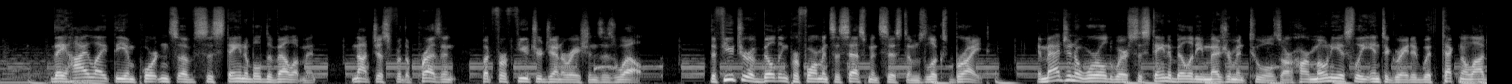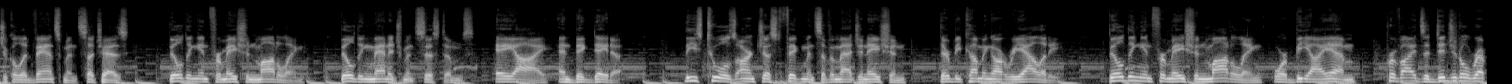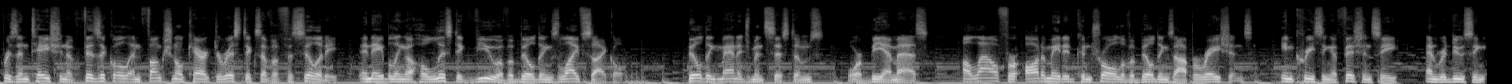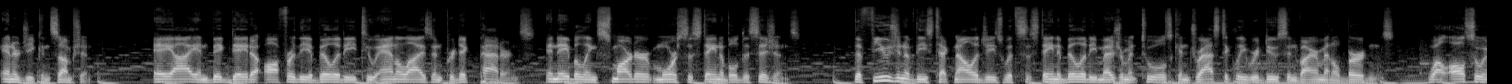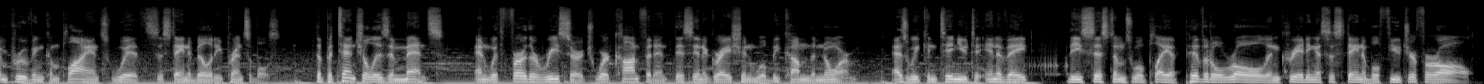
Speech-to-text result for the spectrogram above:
They highlight the importance of sustainable development, not just for the present, but for future generations as well. The future of building performance assessment systems looks bright, Imagine a world where sustainability measurement tools are harmoniously integrated with technological advancements such as building information modeling, building management systems, AI, and big data. These tools aren't just figments of imagination, they're becoming our reality. Building Information Modeling, or BIM, provides a digital representation of physical and functional characteristics of a facility, enabling a holistic view of a building's life cycle. Building Management Systems, or BMS, allow for automated control of a building's operations, increasing efficiency, and reducing energy consumption. AI and big data offer the ability to analyze and predict patterns, enabling smarter, more sustainable decisions. The fusion of these technologies with sustainability measurement tools can drastically reduce environmental burdens, while also improving compliance with sustainability principles. The potential is immense, and with further research we're confident this integration will become the norm. As we continue to innovate, these systems will play a pivotal role in creating a sustainable future for all.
